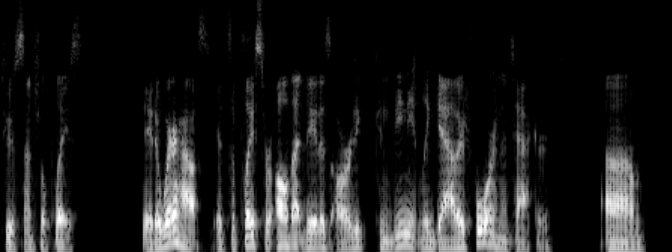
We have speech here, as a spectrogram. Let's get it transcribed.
to a central place. Data warehouse. It's a place where all that data is already conveniently gathered for an attacker. Um,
